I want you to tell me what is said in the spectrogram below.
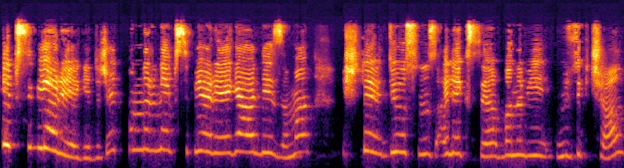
hepsi bir araya gelecek. Bunların hepsi bir araya geldiği zaman işte diyorsunuz Alexa bana bir müzik çal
